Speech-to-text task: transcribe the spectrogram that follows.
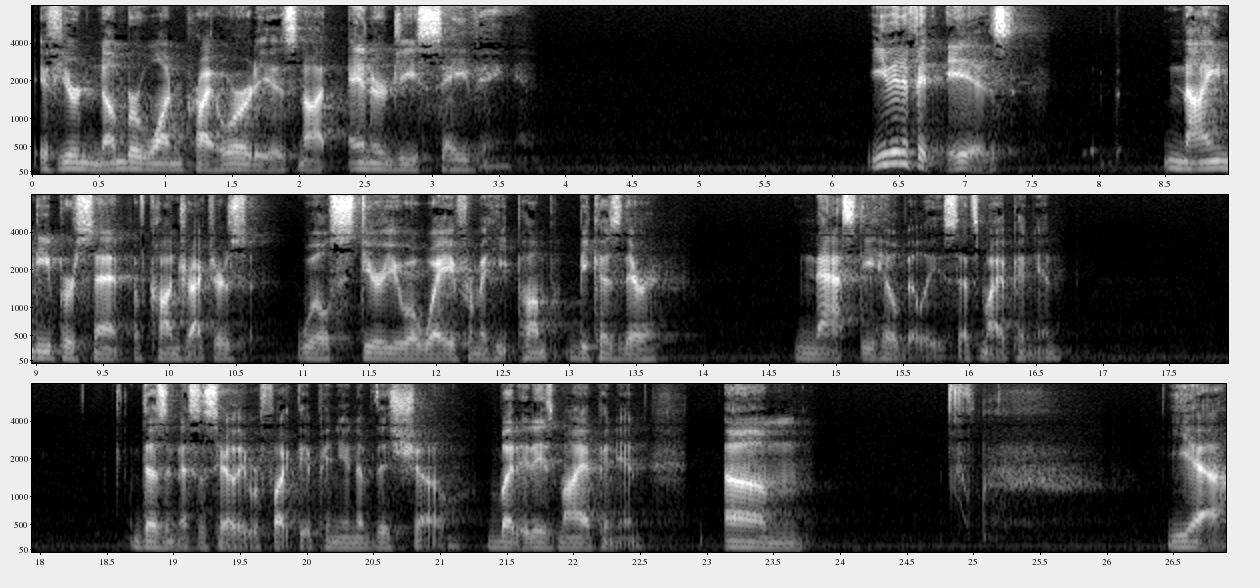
if your number one priority is not energy saving, even if it is, 90% of contractors will steer you away from a heat pump because they're nasty hillbillies. That's my opinion. Doesn't necessarily reflect the opinion of this show, but it is my opinion. Um, yeah,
